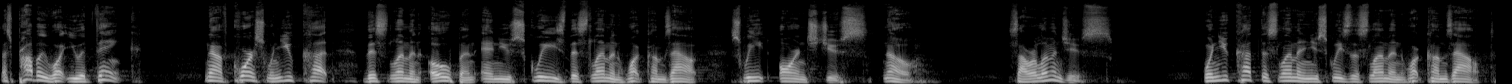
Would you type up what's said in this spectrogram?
That's probably what you would think. Now, of course, when you cut this lemon open and you squeeze this lemon, what comes out? Sweet orange juice. No, sour lemon juice. When you cut this lemon and you squeeze this lemon, what comes out?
